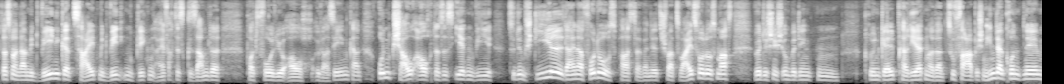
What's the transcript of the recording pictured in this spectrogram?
dass man da mit weniger Zeit, mit wenigen Blicken einfach das gesamte Portfolio auch übersehen kann. Und schau auch, dass es irgendwie zu dem Stil deiner Fotos passt. Wenn du jetzt Schwarz-Weiß-Fotos machst, würde ich nicht unbedingt einen grün-gelb karierten oder zu farbigen Hintergrund nehmen.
